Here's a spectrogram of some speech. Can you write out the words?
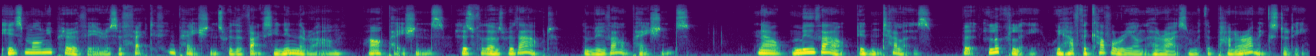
Is molnupiravir as effective in patients with a vaccine in their arm, our patients, as for those without, the move out patients? Now, move out didn't tell us, but luckily we have the cavalry on the horizon with the panoramic study.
